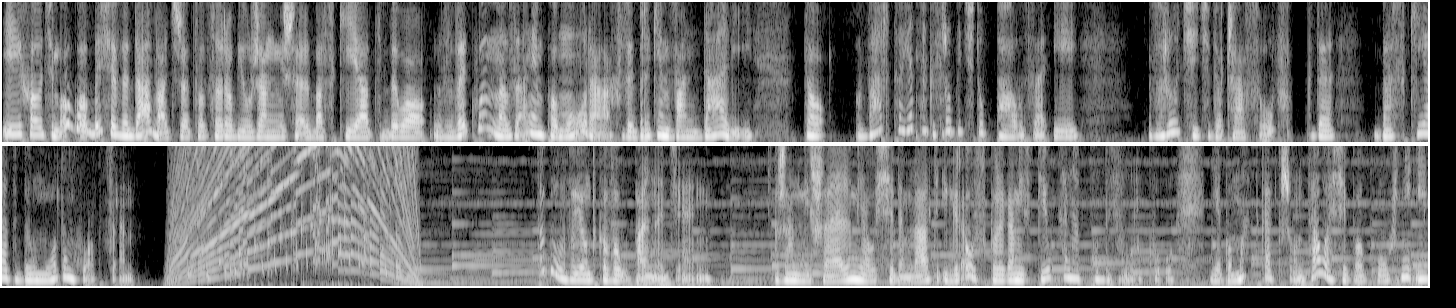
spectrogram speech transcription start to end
I choć mogłoby się wydawać, że to, co robił Jean-Michel Basquiat, było zwykłym mazaniem po murach, wybrykiem wandali, to warto jednak zrobić tu pauzę i wrócić do czasów, gdy Basquiat był młodym chłopcem. To był wyjątkowo upalny dzień. Jean-Michel miał 7 lat i grał z kolegami w piłkę na podwórku. Jego matka krzątała się po kuchni i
